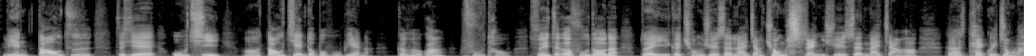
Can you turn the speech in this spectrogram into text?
连刀子这些武器啊，刀剑都不普遍了，更何况斧头。所以这个斧头呢，对一个穷学生来讲，穷神学生来讲哈，呃，太贵重了。”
